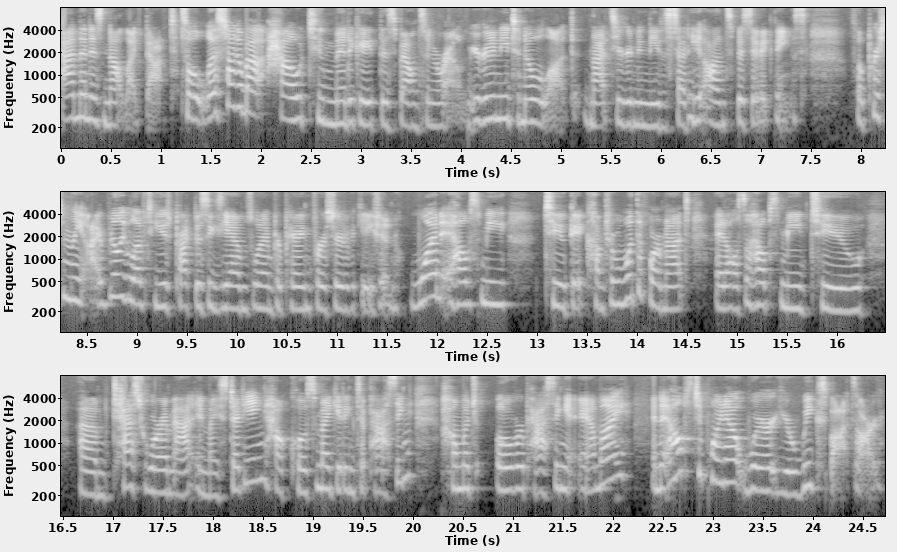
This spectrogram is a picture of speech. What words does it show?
Admin is not like that. So let's talk about how to mitigate this bouncing around. You're gonna need to know a lot, and that's you're gonna need to study on specific things. So personally, I really love to use practice exams when I'm preparing for a certification. One, it helps me to get comfortable with the format. It also helps me to um, test where I'm at in my studying, how close am I getting to passing, how much over passing am I, and it helps to point out where your weak spots are.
